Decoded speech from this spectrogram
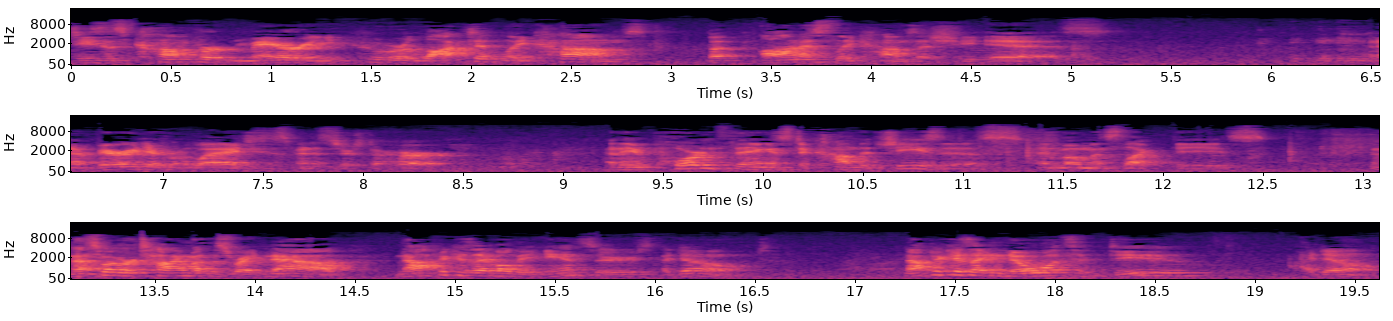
Jesus comfort Mary who reluctantly comes, but honestly comes as she is. In a very different way, Jesus ministers to her. And the important thing is to come to Jesus in moments like these. And that's why we're talking about this right now. Not because I have all the answers, I don't. Not because I know what to do, I don't.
